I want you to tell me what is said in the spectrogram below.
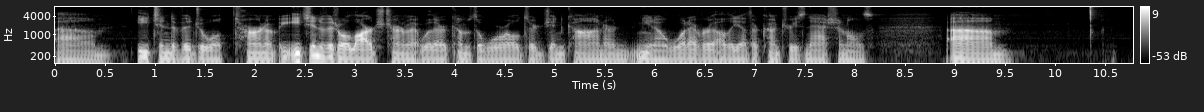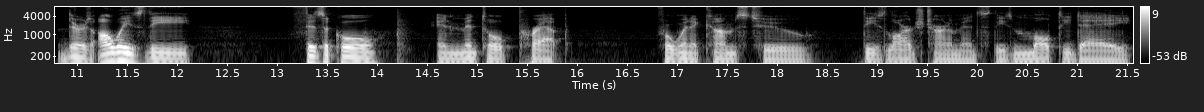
um, each individual tournament, each individual large tournament, whether it comes to Worlds or Gen Con or you know whatever all the other countries' nationals. Um, there's always the physical and mental prep for when it comes to these large tournaments, these multi-day,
